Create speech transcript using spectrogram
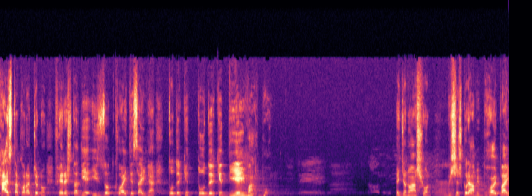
সায়স্তা করার জন্য ফেরেস্তা দিয়ে ইজ্জত খোয়াইতে চাই না, তোদেরকে তোদেরকে দিয়েই মারবো। এই জন্য আসুন বিশেষ করে আমি ভয় পাই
